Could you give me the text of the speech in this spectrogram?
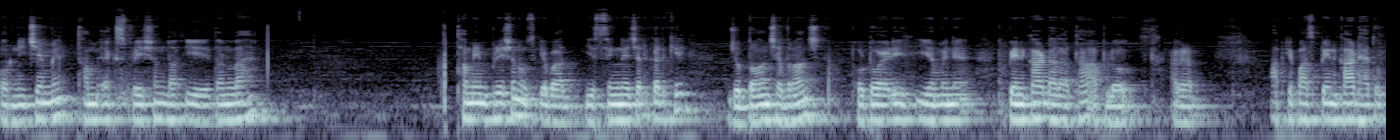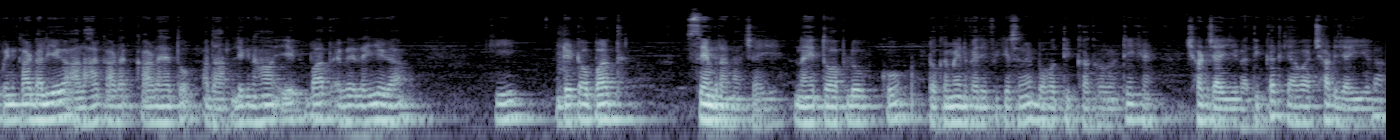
और नीचे में थम एक्सप्रेशन ये डालना है। थम इम्प्रेशन उसके बाद ये सिग्नेचर करके जो ब्रांच है ब्रांच फ़ोटो आईडी ये मैंने पेन कार्ड डाला था। आप लोग, अगर आपके पास पेन कार्ड है तो पेन कार्ड डालिएगा, आधार कार्ड कार्ड है तो आधार। लेकिन हाँ एक बात अगर रहिएगा कि डेट ऑफ़ बर्थ सेम रहना चाहिए। नहीं तो आप लोग को डॉक्यूमेंट वेरिफिकेशन में बहुत दिक्कत होगा, ठीक है? छट जाइएगा। दिक्कत क्या होगा? छट जाइएगा।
